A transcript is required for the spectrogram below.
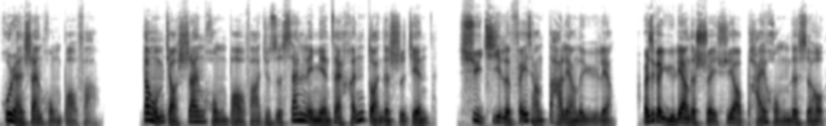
忽然山洪爆发。当我们讲山洪爆发，就是山里面在很短的时间蓄积了非常大量的雨量。而这个雨量的水需要排洪的时候，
